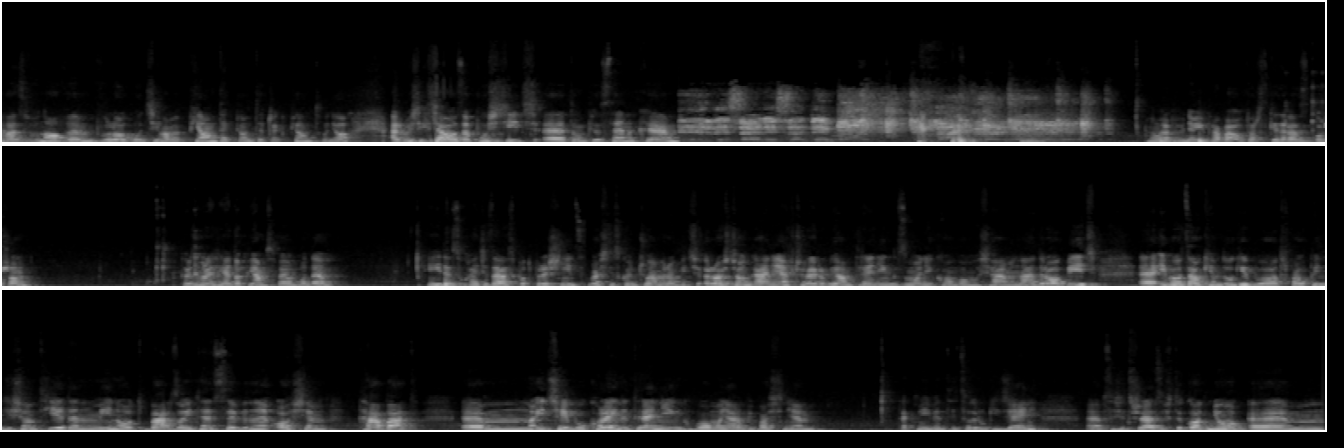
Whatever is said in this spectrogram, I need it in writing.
witam Was w nowym vlogu. Dzisiaj mamy piątek, piąteczek, piątunio. Aż mi się chciało zapuścić e, tą piosenkę. Dobra, pewnie mi prawa autorskie teraz zgłoszą. W każdym razie ja dopijam swoją wodę. I idę, słuchajcie, zaraz pod prysznic. Właśnie skończyłam robić rozciąganie. Wczoraj robiłam trening z Moniką, bo musiałam nadrobić. E, I był całkiem długi, bo trwał 51 minut, bardzo intensywny, 8 tabat. No i dzisiaj był kolejny trening, bo Monia robi właśnie tak mniej więcej co drugi dzień. e, W sensie trzy razy w tygodniu.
